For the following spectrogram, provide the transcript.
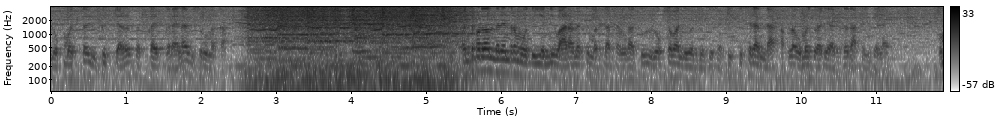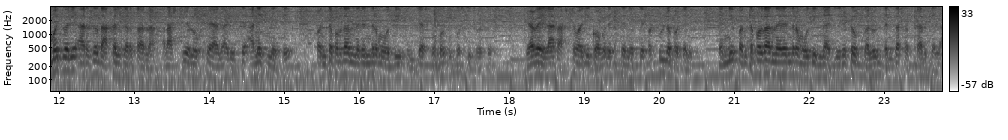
लोकमतचं यूट्यूब चॅनल सबस्क्राईब करायला विसरू नका. पंतप्रधान नरेंद्र मोदी यांनी वाराणसी मतदारसंघातून लोकसभा निवडणुकीसाठी तिसऱ्यांदा आपला उमेदवारी अर्ज दाखल केला आहे उमेदवारी अर्ज दाखल करताना राष्ट्रीय लोकशाही आघाडीचे अनेक नेते पंतप्रधान नरेंद्र मोदी यांच्यासोबत उपस्थित होते. यावेळेला राष्ट्रवादी काँग्रेसचे नेते प्रफुल्ल पटेल यांनी पंतप्रधान नरेंद्र मोदींना जिरेटोप घालून त्यांचा सत्कार केला.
